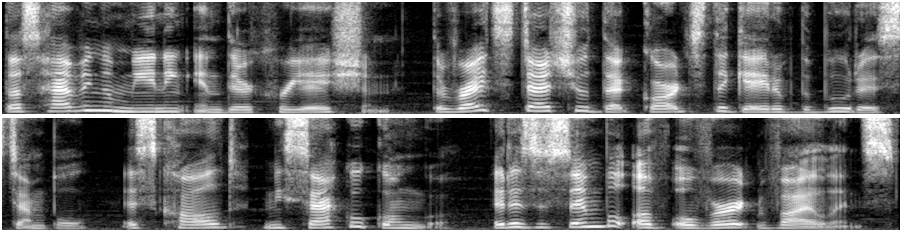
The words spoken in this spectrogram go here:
thus having a meaning in their creation. The right statue that guards the gate of the Buddhist temple is called Misshaku Kongo. It is a symbol of overt violence,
